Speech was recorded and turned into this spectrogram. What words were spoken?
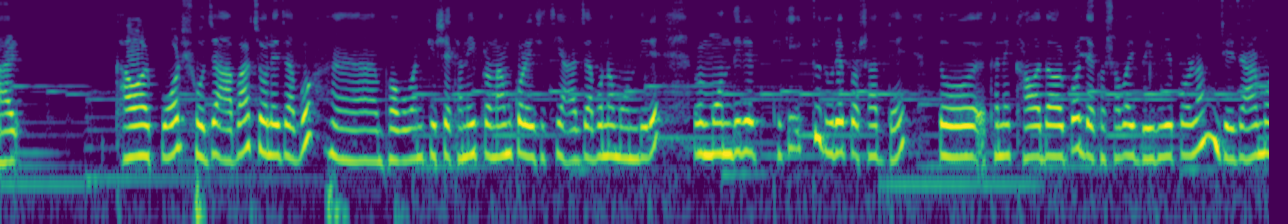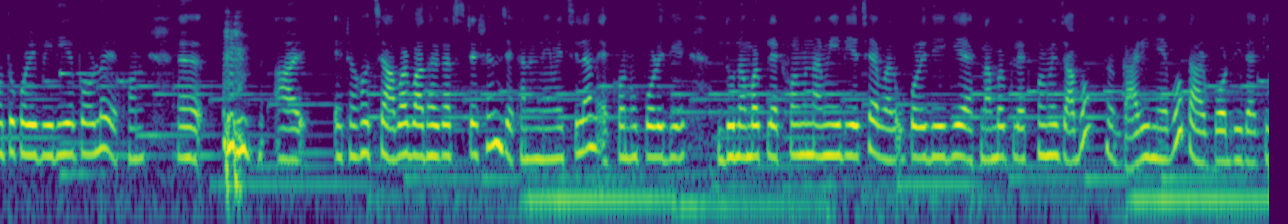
আর খাওয়ার পর সোজা আবার চলে যাব। ভগবানকে সেখানেই প্রণাম করে এসেছি। আর যাব না মন্দিরে। মন্দিরের থেকে একটু দূরে প্রসাদ দেয়। তো এখানে খাওয়া দাওয়ার পর দেখো সবাই বেরিয়ে পড়লাম। যে যার মতো করে বেরিয়ে পড়ল এখন আর এটা হচ্ছে আবার বাধারঘাট স্টেশন যেখানে নেমেছিলাম। এখন উপরে দিয়ে দু নম্বর প্ল্যাটফর্মে নামিয়ে দিয়েছে। এবার উপরে দিয়ে গিয়ে এক নম্বর প্ল্যাটফর্মে যাব, গাড়ি নেব, তারপর দিদাকে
